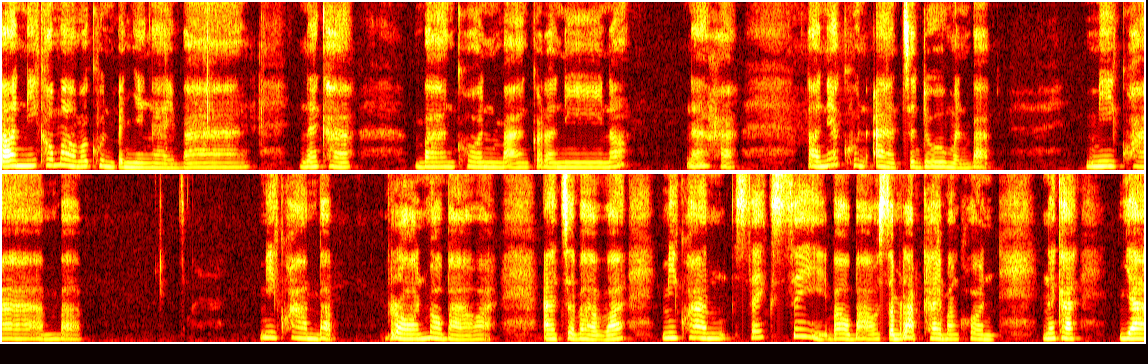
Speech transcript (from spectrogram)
ตอนนี้เขามองว่าคุณเป็นยังไงบ้างนะคะ บางคนบางกรณีเนาะนะคะ ตอนนี้คุณอาจจะดูเหมือนแบบ มีความแบบ มีความแบบร้อนเบา ๆ อะ อาจจะแบบว่ามีความเซ็กซีเบา ๆ สำหรับใครบางคนนะคะ ย้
